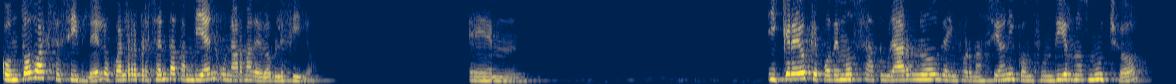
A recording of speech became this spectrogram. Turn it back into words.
con todo accesible, lo cual representa también un arma de doble filo. Em, y creo que podemos saturarnos de información y confundirnos mucho.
